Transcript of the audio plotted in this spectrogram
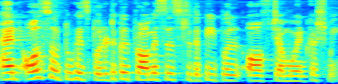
and also to his political promises to the people of Jammu and Kashmir?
